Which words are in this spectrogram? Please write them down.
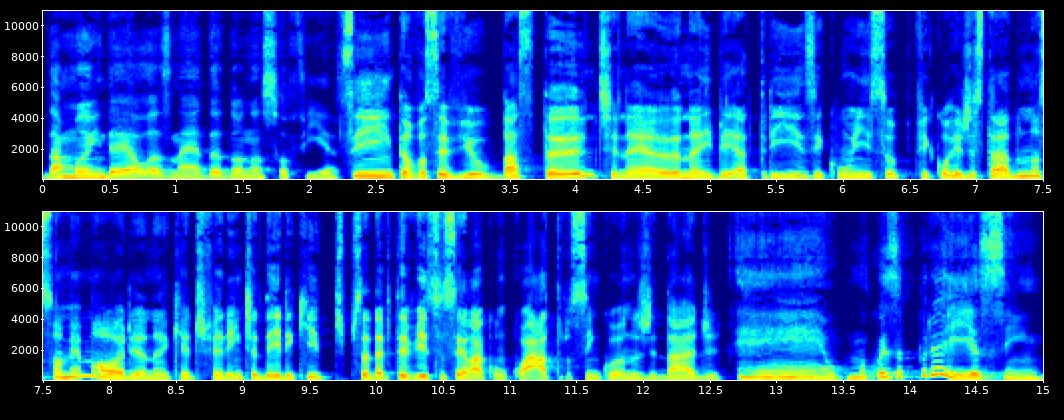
da mãe delas, né? Da dona Sofia. Sim, então você viu bastante, né, Ana e Beatriz, e com isso ficou registrado na sua memória, né? Que é diferente dele que tipo, você deve ter visto, sei lá, com quatro, cinco anos de idade. É, alguma coisa por aí, assim.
